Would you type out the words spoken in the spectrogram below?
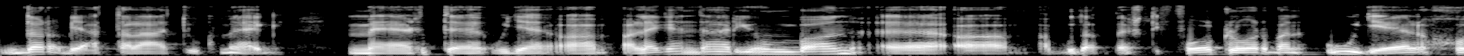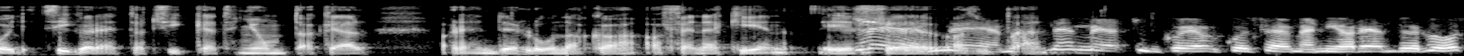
darabját találtuk meg, mert eh, ugye a, a legendáriumban, eh, a, a budapesti folklórban úgy él, hogy cigarettacsikket nyomtak el a rendőrlónak a, a fenekén, és nem, azután... Nem, nem mertünk olyankor elmenni a rendőrlóhoz.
